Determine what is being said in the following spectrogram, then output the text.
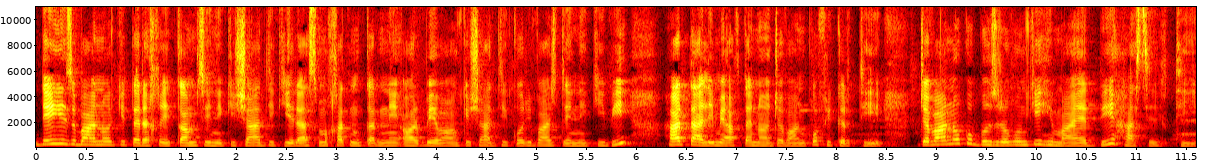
देही ज़ुबानों की तरक्की, कम सीनी की शादी की रस्म ख़त्म करने और बेवाओं की शादी को रिवाज देने की भी हर तालीम याफ्ता नौजवान को फ़िक्र थी। जवानों को बुज़ुर्गों की हिमायत भी हासिल थी।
